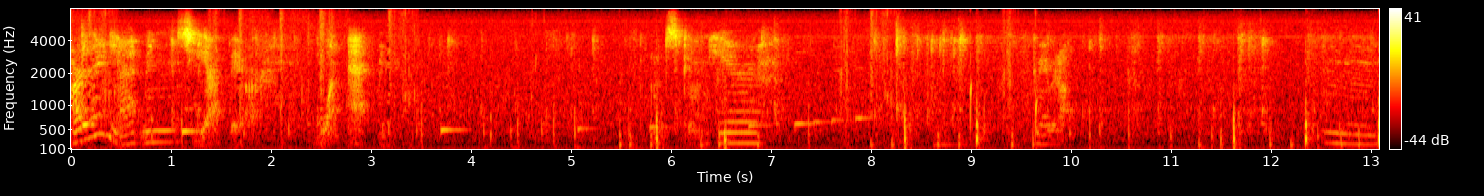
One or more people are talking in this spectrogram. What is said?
Are there any admins? Yeah, there are. One admin. Let's go in here. Maybe not. Hmm.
